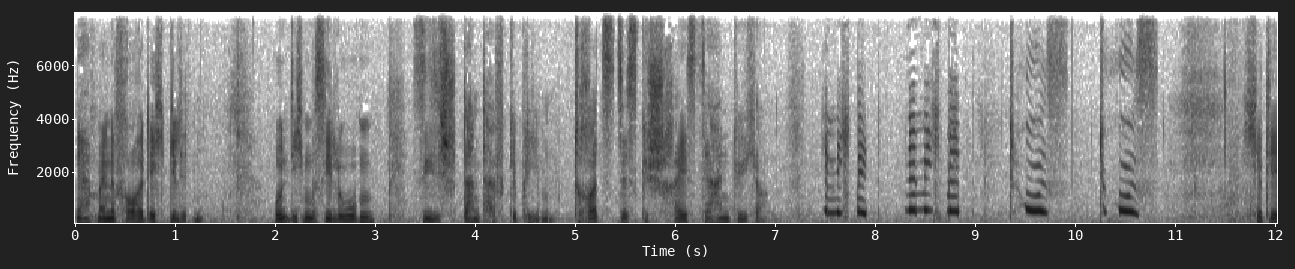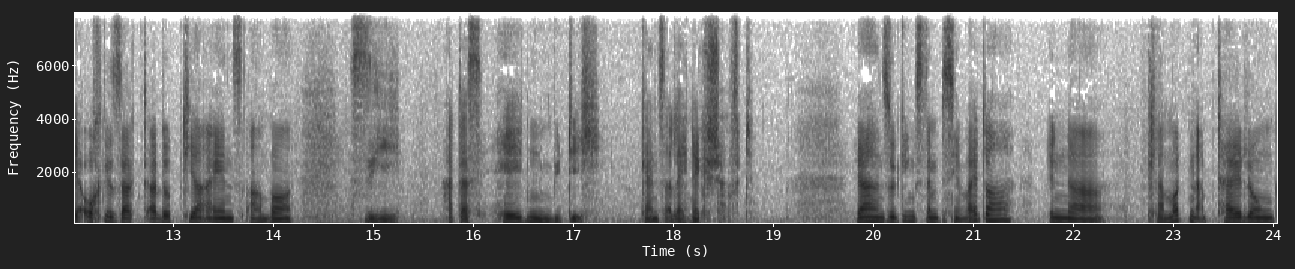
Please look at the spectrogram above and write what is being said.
ja, meine Frau hat echt gelitten. Und ich muss sie loben, sie ist standhaft geblieben, trotz des Geschreis der Handtücher. Nimm mich mit, nimm mich mit, tu's, tu's. Ich hätte ja auch gesagt, adoptier eins, aber sie hat das heldenmütig ganz alleine geschafft. Ja, und so ging es dann ein bisschen weiter. In der Klamottenabteilung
